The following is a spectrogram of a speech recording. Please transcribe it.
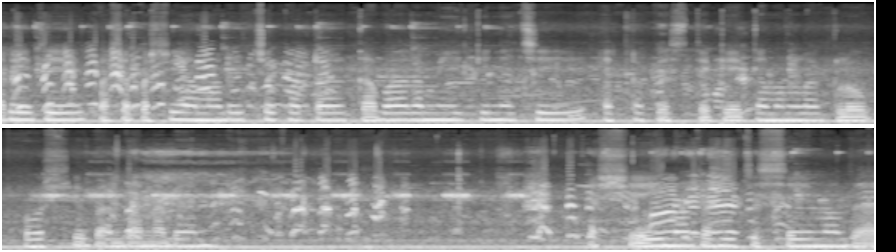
আর এই যে পাশাপাশি আমার চোখাটা কাবার আমি কিনেছি একটা পেজ থেকে, কেমন লাগল অবশ্যই জানাবেন। সেই মজা হচ্ছে সেই মজা।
